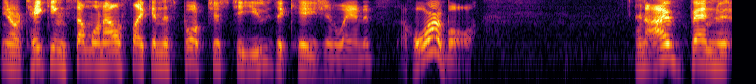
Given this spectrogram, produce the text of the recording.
you know, taking someone else like in this book just to use occasionally. And it's horrible. And I've been,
